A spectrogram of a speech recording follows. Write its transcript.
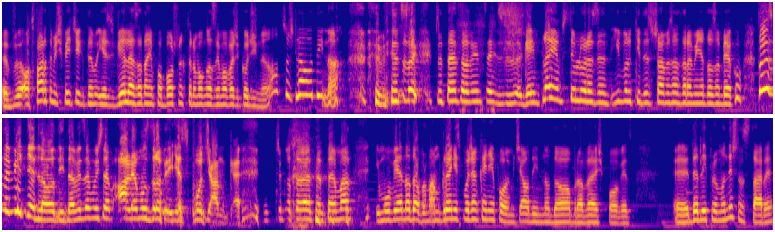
W otwartym świecie, gdy jest wiele zadań pobocznych, które mogą zajmować godziny, no coś dla Odina. Więc tak, czytałem coraz więcej z gameplayem w stylu Resident Evil, kiedy strzelamy z ramienia do zombiaków, to jest wybitnie dla Odina, więc ja myślałem, ale mu zrobię niespodziankę. Przygotowałem ten temat i mówię, no dobra, mam grę niespodziankę, nie powiem ci, Odin, no dobra, weź powiedz. E, Deadly Premonition stary,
